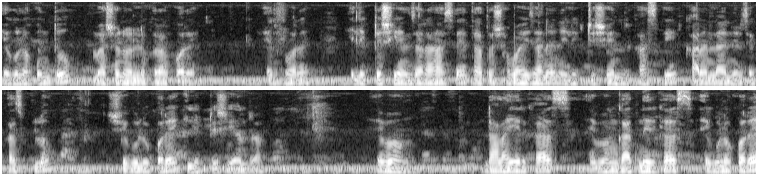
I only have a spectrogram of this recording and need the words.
এগুলো কিন্তু মেশনের লোকেরা করে। এরপরে ইলেকট্রিশিয়ান যারা আছে, তা তো সবাই জানেন ইলেকট্রিশিয়ানের কাজ কি কারেন্ট লাইনের যে কাজগুলো, সেগুলো করে ইলেকট্রিশিয়ানরা এবং ঢালাইয়ের কাজ এবং গাঁথনির কাজ, এগুলো করে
